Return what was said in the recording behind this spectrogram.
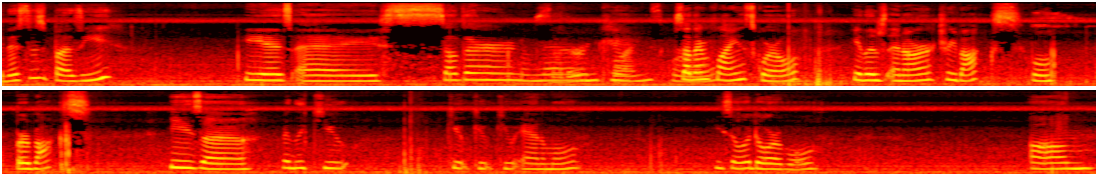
this is Buzzy. He is a Southern American Southern flying squirrel. Southern flying squirrel. He lives in our tree box, well, bird box. He's a really cute, cute, cute, cute animal. He's so adorable. Um,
